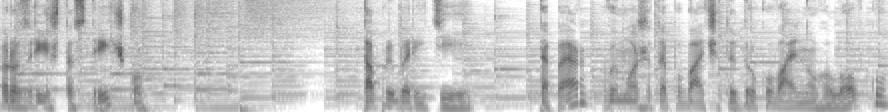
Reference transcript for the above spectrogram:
розріжте стрічку та приберіть її. Тепер ви можете побачити друкувальну головку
